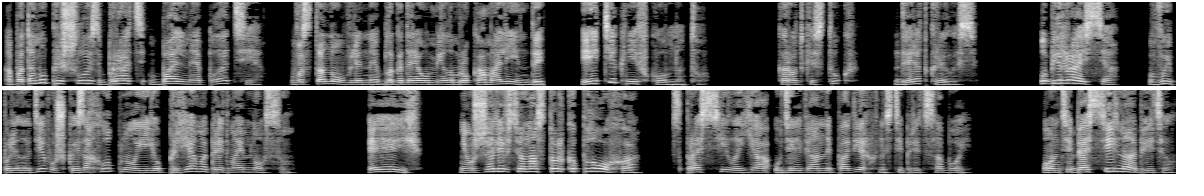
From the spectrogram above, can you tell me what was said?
а потому пришлось брать бальное платье, восстановленное благодаря умелым рукам Алинды, и идти к ней в комнату. Короткий стук, дверь открылась. «Убирайся!» — выпалила девушка и захлопнула ее прямо перед моим носом. «Эй, неужели все настолько плохо?» — спросила я у деревянной поверхности перед собой. «Он тебя сильно обидел?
